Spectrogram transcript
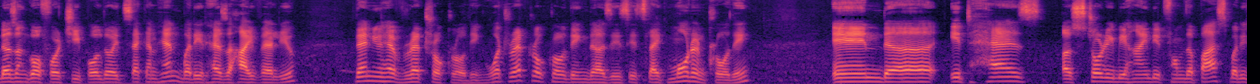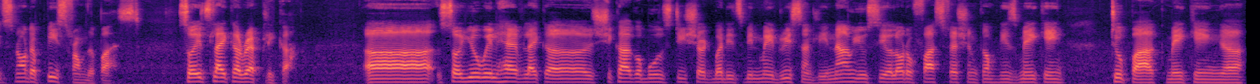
doesn't go for cheap, although it's second-hand, but it has a high value. Then you have retro clothing. What retro clothing does is it's like modern clothing, and uh, it has a story behind it from the past, but it's not a piece from the past. So it's like a replica. Uh, so you will have like a Chicago Bulls T-shirt, but it's been made recently. Now you see a lot of fast fashion companies making Tupac, making uh,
